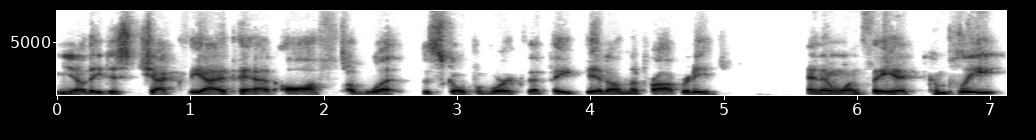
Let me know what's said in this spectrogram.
you know they just check the ipad off of what the scope of work that they did on the property. And then once they hit complete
